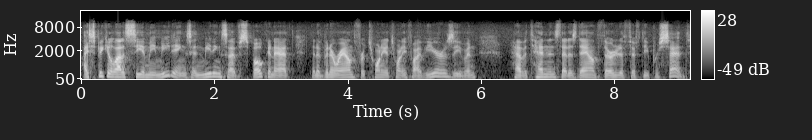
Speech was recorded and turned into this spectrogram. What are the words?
I speak at a lot of CME meetings, and meetings I've spoken at that have been around for 20 or 25 years even have attendance that is down 30 to 50 percent.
